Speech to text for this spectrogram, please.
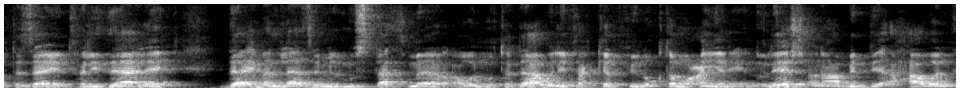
متزايد. فلذلك دائما لازم المستثمر أو المتداول يفكر في نقطة معينة إنه ليش أنا بدي أحاول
